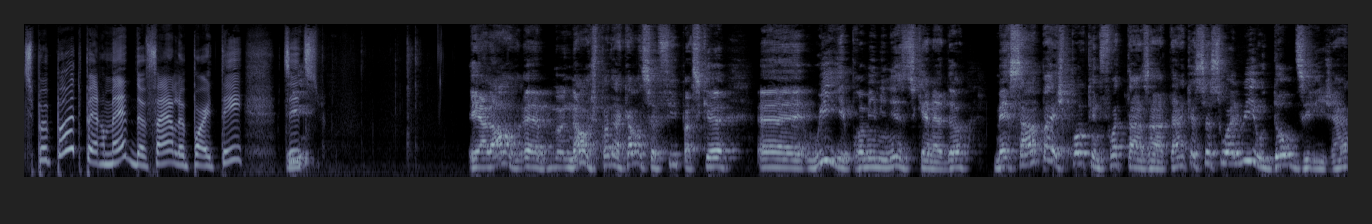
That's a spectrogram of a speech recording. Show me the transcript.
Tu peux pas te permettre de faire le party. Tu- Et alors, euh, non, je suis pas d'accord, Sophie, parce que euh, oui, il est premier ministre du Canada, mais ça n'empêche pas qu'une fois de temps en temps, que ce soit lui ou d'autres dirigeants,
